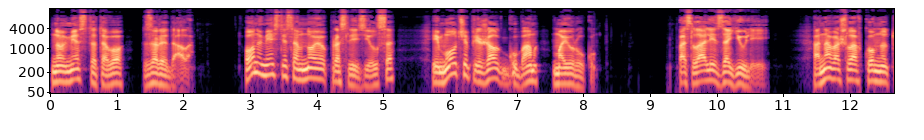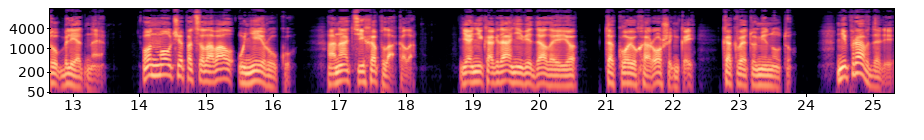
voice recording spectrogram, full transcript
но вместо того зарыдала. Он вместе со мною прослезился и молча прижал к губам мою руку. Послали за Юлией. Она вошла в комнату бледная. Он молча поцеловал у ней руку. Она тихо плакала. Я никогда не видала ее такой хорошенькой, как в эту минуту. Не правда ли,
